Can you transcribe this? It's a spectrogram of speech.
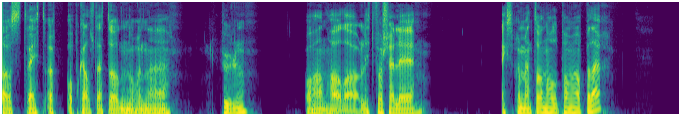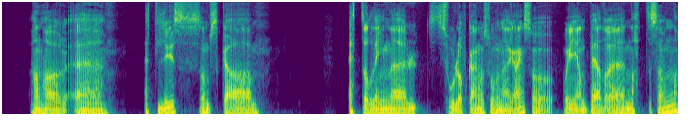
bare straight up oppkalt etter den norrøne fuglen. Og han har da litt forskjellige eksperimenter han holder på med oppe der. Han har eh, et lys som skal etterligne soloppgang og solnedgang, så, og gi han bedre nattesøvn, da.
